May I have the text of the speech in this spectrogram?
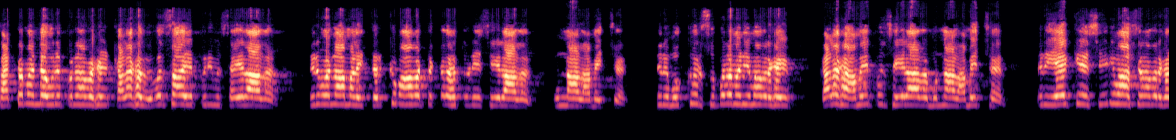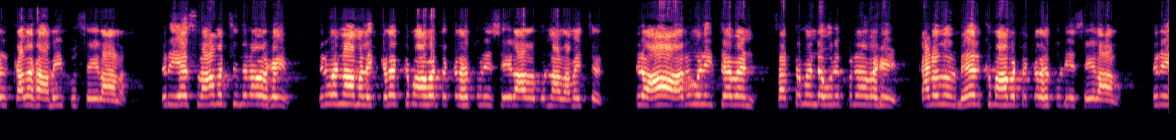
சட்டமன்ற உறுப்பினர்கள் கழக விவசாய பிரிவு செயலாளர் திருவண்ணாமலை தெற்கு மாவட்ட கழகத்துடைய செயலாளர் முன்னாள் அமைச்சர். திரு முக்கூர் சுப்பிரமணியம் அவர்கள் கழக அமைப்பு செயலாளர் முன்னாள் அமைச்சர். திரு ஏ கே சீனிவாசன் அவர்கள் கழக அமைப்பு செயலாளர். திரு எஸ் ராமச்சந்திரன் அவர்கள் திருவண்ணாமலை கிழக்கு மாவட்ட கழகத்துடைய செயலாளர் முன்னாள் அமைச்சர். திரு ஆ அருமொழித்தேவன் சட்டமன்ற உறுப்பினர் அவர்கள் கடலூர் மேற்கு மாவட்ட கழகத்துடைய செயலாளர். திரு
